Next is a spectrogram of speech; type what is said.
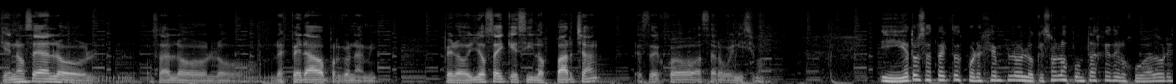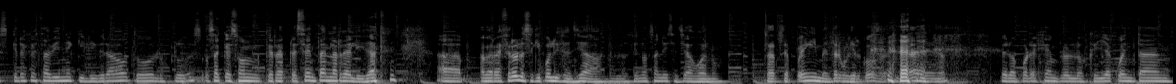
que no sea lo, o sea, lo, lo- lo esperado por Konami. Pero yo sé que si los parchan, este juego va a ser buenísimo. Y otros aspectos, por ejemplo, lo que son los puntajes de los jugadores, ¿crees que está bien equilibrado todos los clubes? O sea, que son que representan la realidad. a, a- me refiero a los equipos licenciados, ¿no? los que no están licenciados, bueno, o sea, se pueden inventar cualquier cosa. Pero, por ejemplo, los que ya cuentan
